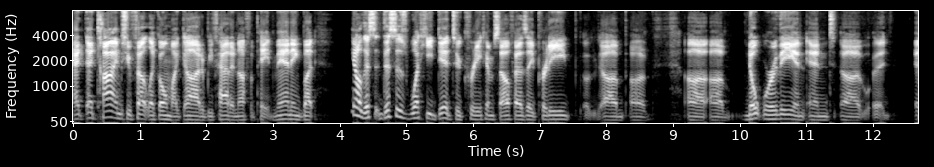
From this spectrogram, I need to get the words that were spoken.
at, at times you felt like, oh my god, we've had enough of Peyton Manning, but you know this this is what he did to create himself as a pretty uh, uh, uh, uh, noteworthy and and uh, uh,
